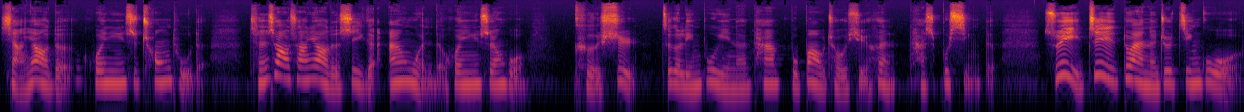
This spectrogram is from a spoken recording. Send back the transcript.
想要的婚姻是冲突的。陈少商要的是一个安稳的婚姻生活，可是这个林不疑呢，他不报仇雪恨，他是不行的。所以这一段呢，就经过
